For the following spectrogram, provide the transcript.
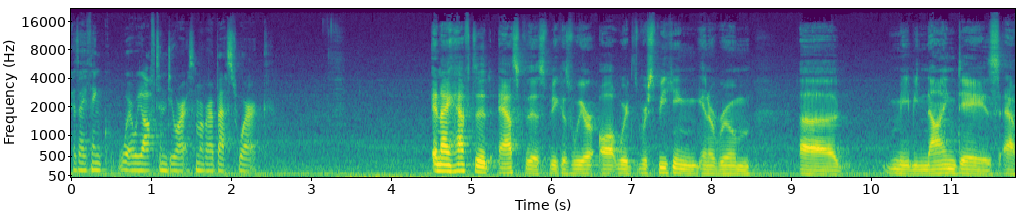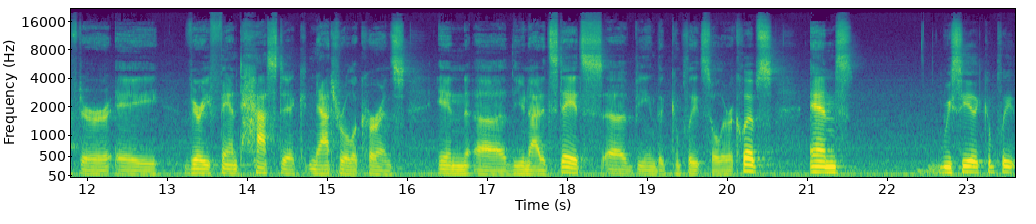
is I think where we often do our some of our best work. And I have to ask this because we are all we're, we're speaking in a room uh, maybe nine days after a very fantastic natural occurrence in uh, the United States, uh, being the complete solar eclipse, and we see a complete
